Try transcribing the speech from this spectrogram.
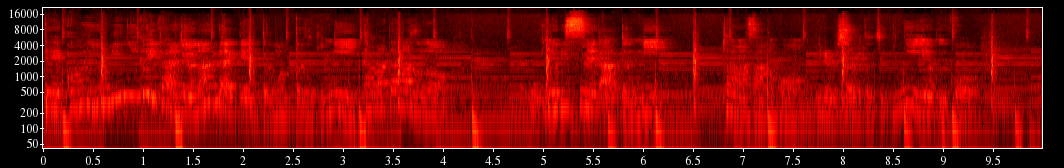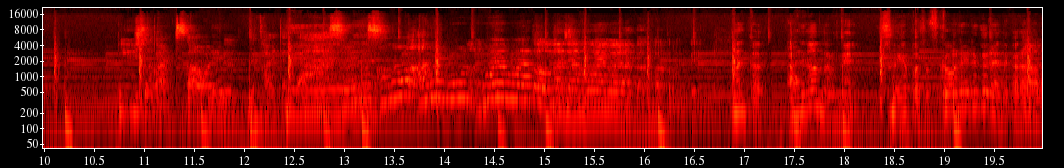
でこの読みにくい漢字は何だっけって思った時にたまたまその読み進めた後に富山さんの本をいろいろ調べた時によくこう入試とかに使われるって書いてあってああそれでそのあのももやもやと同じあのもやもやだったのかと思って。なんかあれなんだろうね。そうやっぱさ使われるぐらいだから、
